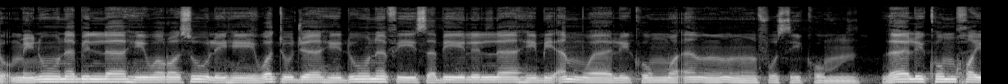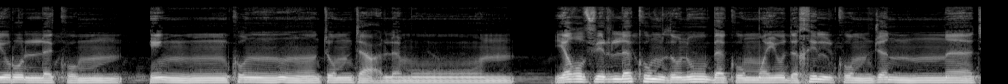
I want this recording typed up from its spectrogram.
تؤمنون بالله ورسوله وتجاهدون في سبيل الله بأموالكم وأنفسكم ذلكم خير لكم إن كنتم تعلمون يغفر لكم ذنوبكم ويدخلكم جنات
